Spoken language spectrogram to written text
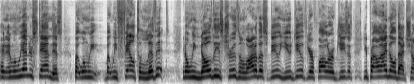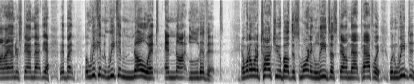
and, and when we understand this, but when we but we fail to live it, you know, we know these truths, and a lot of us do. You do. If you're a follower of Jesus, you probably, I know that, Shawn. I understand that. Yeah. But, but we, can, we can know it and not live it. And what I want to talk to you about this morning leads us down that pathway. When we, do,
